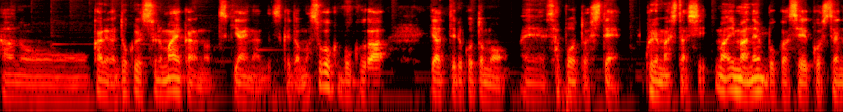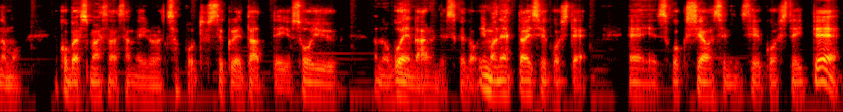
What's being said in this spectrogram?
あのー彼が独立する前からの付き合いなんですけどもすごく僕がやってることも、えーサポートしてくれましたし、まあ、今ね僕が成功してるのも小林正さんがいろいろサポートしてくれたっていうそういうあのご縁があるんですけど今ね大成功して、えーすごく幸せに成功していて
